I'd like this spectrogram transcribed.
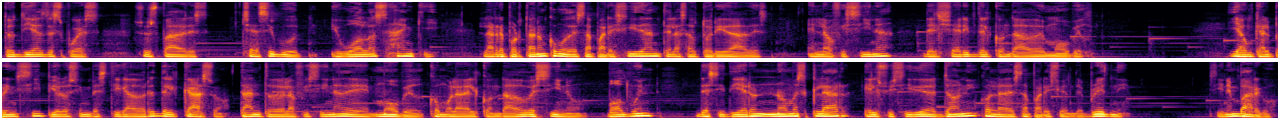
Dos días después, sus padres, Chessie Wood y Wallace Hankey, la reportaron como desaparecida ante las autoridades en la oficina del sheriff del condado de Mobile. Y aunque al principio los investigadores del caso, tanto de la oficina de Mobile como la del condado vecino, Baldwin, decidieron no mezclar el suicidio de Donnie con la desaparición de Britney. Sin embargo,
